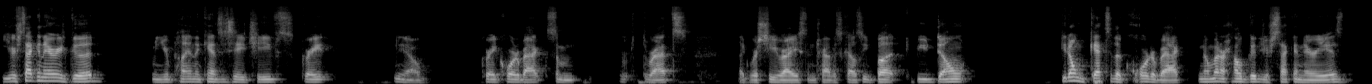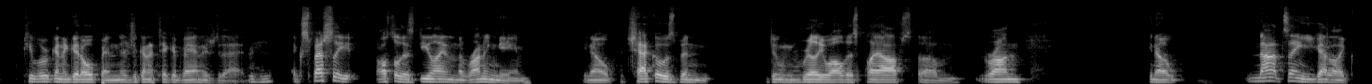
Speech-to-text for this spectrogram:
your secondary is good. I mean, you're playing the Kansas City Chiefs, great, you know, great quarterback, some threats like Rashee Rice and Travis Kelce. But if you don't, if you don't get to the quarterback, no matter how good your secondary is, people are going to get open. They're just going to take advantage of that. Mhm. Especially also this D line in the running game. You know, Pacheco has been doing really well this playoffs um, run. You know, not saying you got to like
